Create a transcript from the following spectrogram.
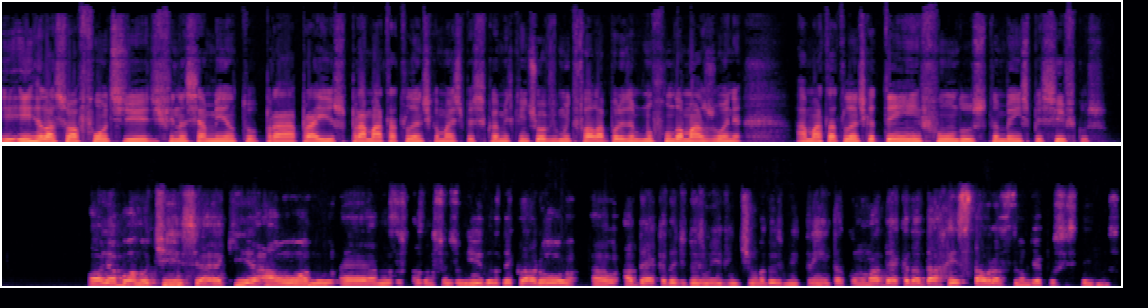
E em relação a fontes de, de financiamento para isso, para a Mata Atlântica mais especificamente, que a gente ouve muito falar, por exemplo, no Fundo Amazônia, a Mata Atlântica tem fundos também específicos? Olha, a boa notícia é que a ONU, é, as Nações Unidas, declarou a, a, década de 2021 a 2030 como uma década da restauração de ecossistemas.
